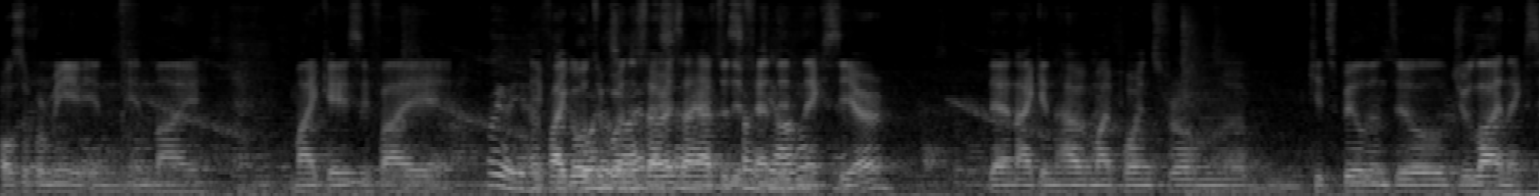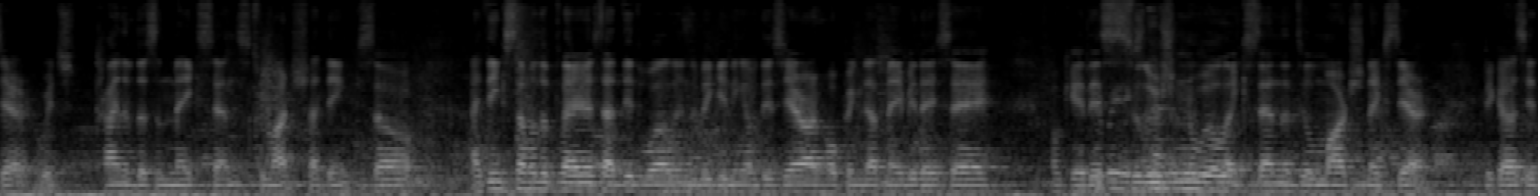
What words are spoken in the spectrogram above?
also for me in in my my case if I Oh, yeah, if I go to Buenos Aires Aires I have to defend Santiago. it next year then I can have my points from um, Kitzbühel until July next year, which kind of doesn't make sense too much, I think. So I think some of the players that did well in the beginning of this year are hoping that maybe they say, okay, this solution will extend until March next year, because it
